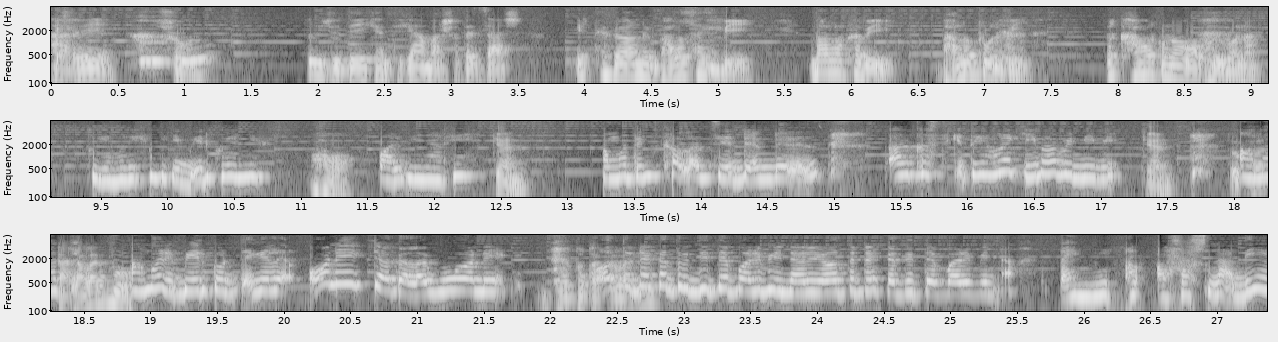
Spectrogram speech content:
আরে শোন তুই যদি এখান থেকে আমার সাথে যাস এর থেকে অনেক ভালো থাকবি ভালো খাবি ভালো পড়বি তোর খাওয়ার কোনো অভাব হইব না। তুই আমার এখান থেকে বের করে নিবি হ। পারবি না রে। কেন? আমাদের খালা যে তার কাছ থেকে তুই আমার কীভাবে নিবি? কেন? তোর টাকা লাগবো? আমার বের করতে গেলে অনেক টাকা লাগবে অনেক। অত টাকা তুই দিতে পারবি না রে অত টাকা দিতে পারবি না। তাই মিথ্যা আশ্বাস না দিয়ে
